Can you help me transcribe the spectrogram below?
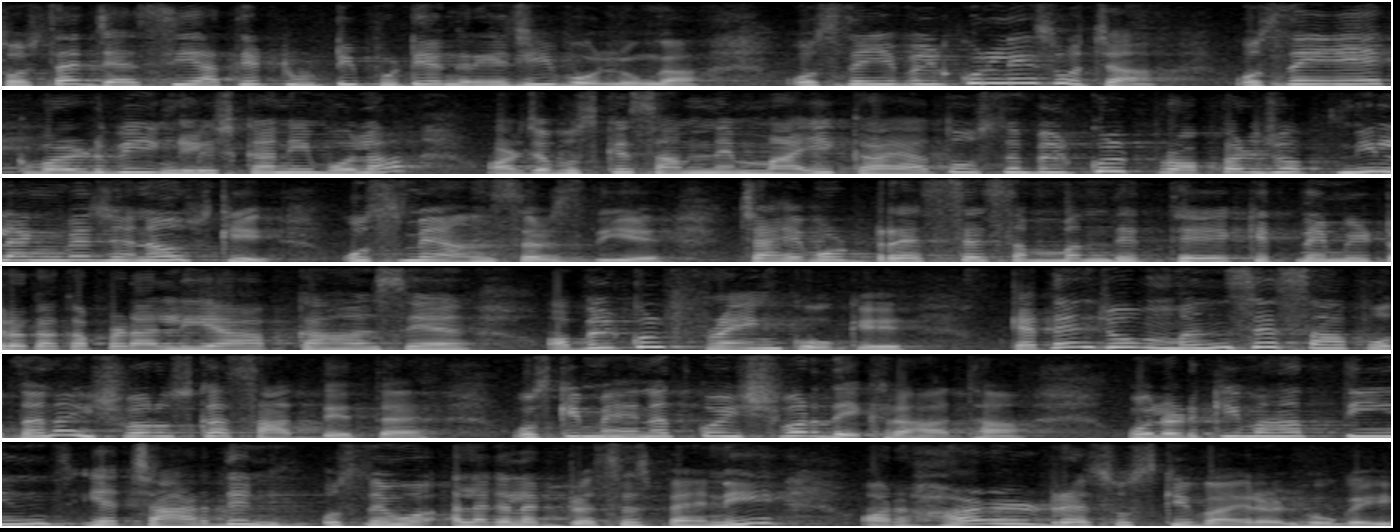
सोचता है जैसी आती है टूटी फूटी अंग्रेज़ी ही बोलूँगा। उसने ये बिल्कुल नहीं सोचा। उसने एक वर्ड भी इंग्लिश का नहीं बोला और जब उसके सामने माइक आया तो उसने बिल्कुल प्रॉपर जो अपनी लैंग्वेज है ना उसकी, उसमें आंसर्स दिए। चाहे वो ड्रेस से संबंधित थे, कितने मीटर का कपड़ा लिया, आप कहाँ से हैं? और बिल्कुल फ्रेंक होके। कहते हैं, जो मन से साफ़ होता है ना, ईश्वर उसका साथ देता है। उसकी मेहनत को ईश्वर देख रहा था। वो लड़की वहाँ तीन या चार दिन उसने वो अलग अलग ड्रेसेस पहनी और हर ड्रेस उसकी वायरल हो गई।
